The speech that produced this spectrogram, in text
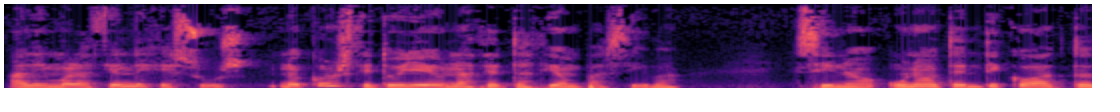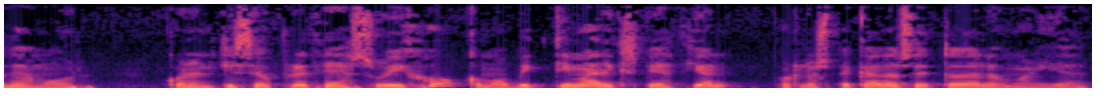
a la inmolación de Jesús no constituye una aceptación pasiva, sino un auténtico acto de amor, con el que se ofrece a su Hijo como víctima de expiación por los pecados de toda la humanidad.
